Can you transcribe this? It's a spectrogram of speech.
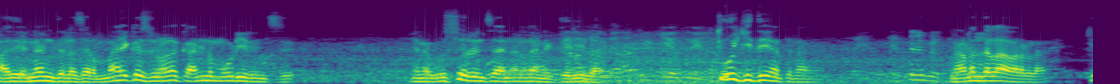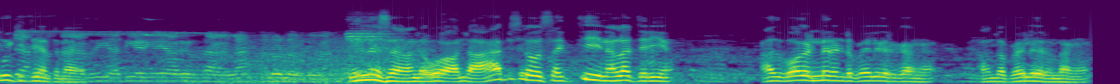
அது என்னன்னு தெரியல சார். மயக்க சூழ்நிலை கண்ணு மூடி இருந்துச்சு. எனக்கு உசுர் இருந்துச்சா என்னன்னு எனக்கு தெரியல. தூக்கி தூக்கித்தான் ஏற்றுனாங்க நடந்தெல்லாம் வரல. ஏற்றுனாங்க யார் இருந்தாங்களா அலுவலர்களா இல்லை சார் அந்த ஓ- அந்த ஆஃபீஸில் ஒரு சக்தி நல்லா தெரியும். அது போக இன்னும் ரெண்டு பயலுக்கு இருக்காங்க. அந்த பயலுக்கு இருந்தாங்க.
